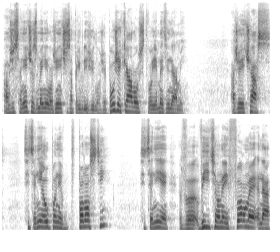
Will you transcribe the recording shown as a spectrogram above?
ale že sa niečo zmenilo, že niečo sa priblížilo, že Božie kráľovstvo je medzi nami a že je čas. Sice nie úplne v plnosti, síce nie v viditeľnej forme na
